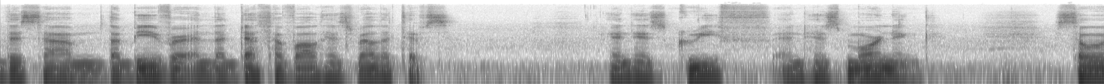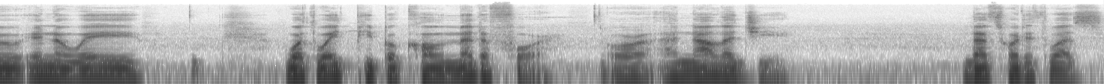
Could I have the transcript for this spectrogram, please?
this um, the beaver and the death of all his relatives, and his grief and his mourning. So, in a way, what white people call metaphor or analogy, that's what it was.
